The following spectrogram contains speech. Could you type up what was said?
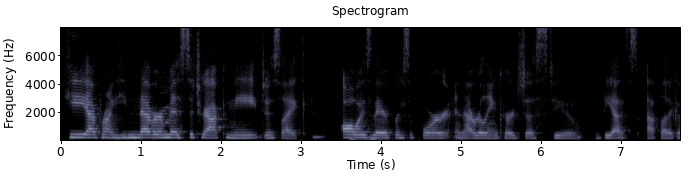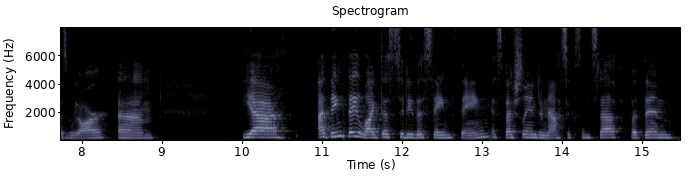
He I probably he never missed a track meet, just like always there for support, and that really encouraged us to be as athletic as we are. Um, yeah, I think they liked us to do the same thing, especially in gymnastics and stuff. But then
